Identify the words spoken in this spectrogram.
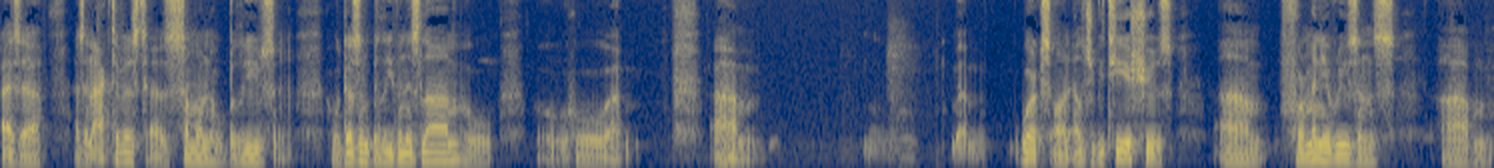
as a as an activist, as someone who believes, who doesn't believe in Islam, who who, who uh, um, works on LGBT issues, um, for many reasons, um,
